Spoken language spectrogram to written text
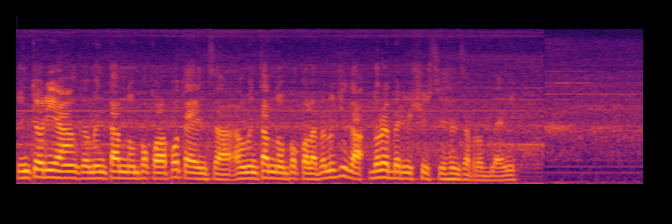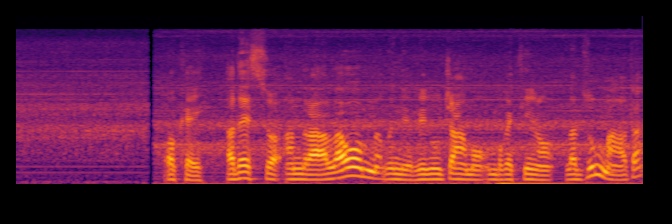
In teoria anche aumentando un po' la potenza aumentando un po' la velocità dovrebbe riuscirsi senza problemi ok adesso andrà alla home quindi riduciamo un pochettino la zoomata.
